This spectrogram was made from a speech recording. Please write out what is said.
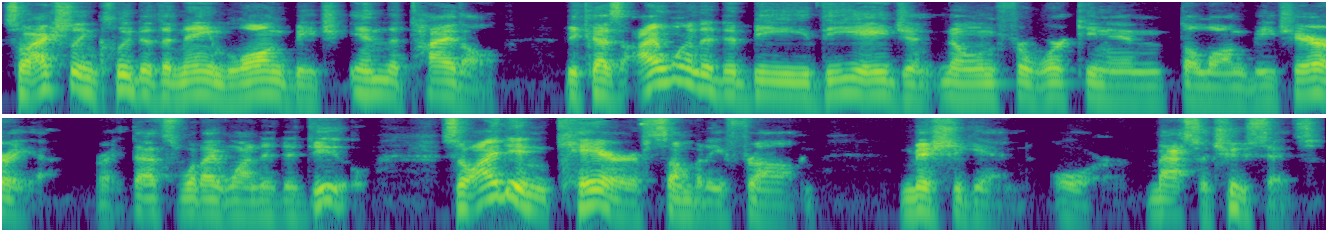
so I actually included the name Long Beach in the title because I wanted to be the agent known for working in the Long Beach area. Right, that's what I wanted to do. So I didn't care if somebody from Michigan or Massachusetts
